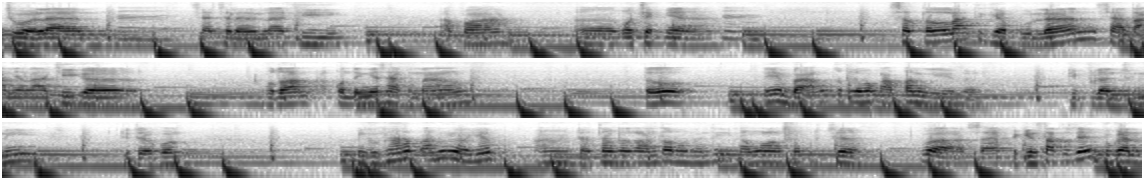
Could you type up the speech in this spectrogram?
Jualan. Hmm. saya jalanin lagi apa eh, gojeknya Hmm. setelah tiga bulan saya tanya lagi ke kebetulan akuntingnya saya kenal. Tuh eh mbak aku keterima kapan? Gitu. Di bulan Juni ditelepon minggu ngarep anu ya ya eh, datang ke kantor nanti kamu langsung kerja. Wah saya bikin statusnya bukan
